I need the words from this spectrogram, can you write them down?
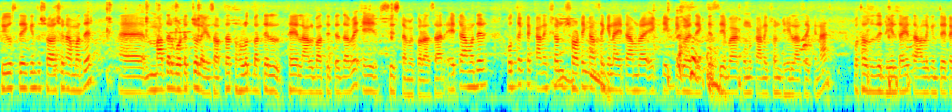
ফিউজ থেকে কিন্তু সরাসরি আমাদের মাদার বোর্ডে চলে গেছে, অর্থাৎ হলুদ বাতিল থেকে লাল বাতিতে যাবে এই সিস্টেমে করা আছে। আর এটা আমাদের প্রত্যেকটা কানেকশন সঠিক আছে কিনা, এটা আমরা একটি একটি করে দেখতেছি বা কোনো কানেকশন ঢিল আছে কিনা। কোথাও যদি ঢিল থাকে, তাহলে কিন্তু এটা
